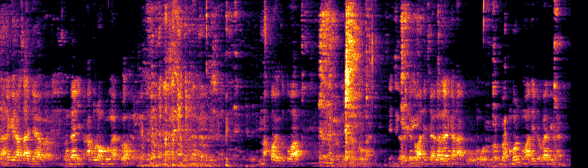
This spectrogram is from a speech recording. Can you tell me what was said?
Nanti kira saja, Pak. Nanti aku rombongan, Pak. Nah, kok ya ketua? Rombongan. Dari ketua ini jalanan kan aku, Mbah Mun mati dok kanjeng Nabi.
